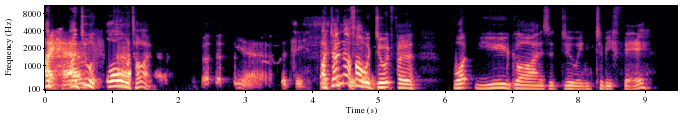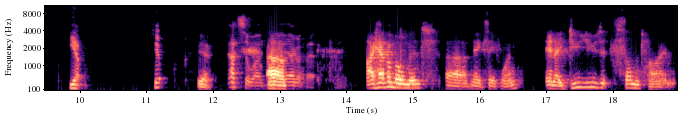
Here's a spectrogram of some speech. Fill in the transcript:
I, I have I do it all uh, the time. yeah. Let's see. I don't know if I would do it for what you guys are doing, to be fair. Yep. Yep, yeah. That's the one. Um, yeah, I got that. I have a moment, uh, MagSafe one, and I do use it sometimes,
